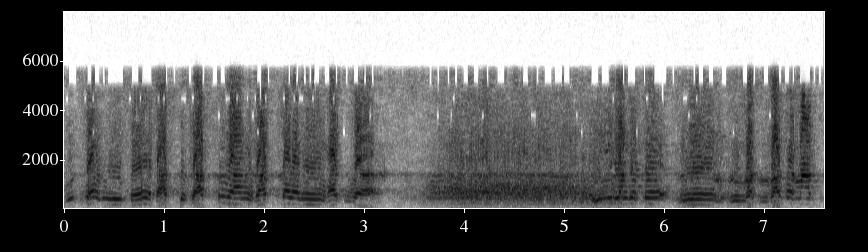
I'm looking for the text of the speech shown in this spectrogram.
බුද්ධ රූපේ සත්‍ය සත්‍යයන් රත්තරන් හදුවා. ඊළඟට මේ වතමත්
